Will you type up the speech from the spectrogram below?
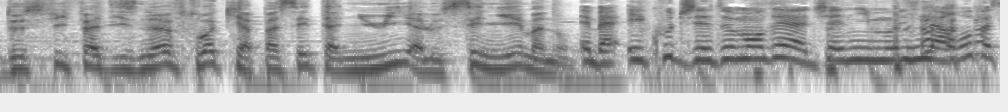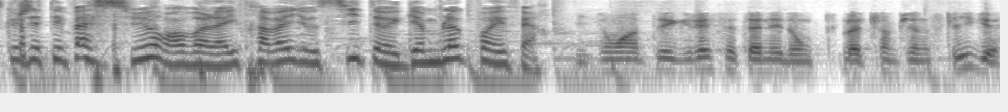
de ce FIFA 19, toi qui as passé ta nuit à le saigner, Manon Eh ben, écoute, j'ai demandé à Gianni Molinaro parce que j'étais pas sûre. hein, voilà, il travaille au site euh, gameblog.fr. Ils ont intégré cette année donc la Champions League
